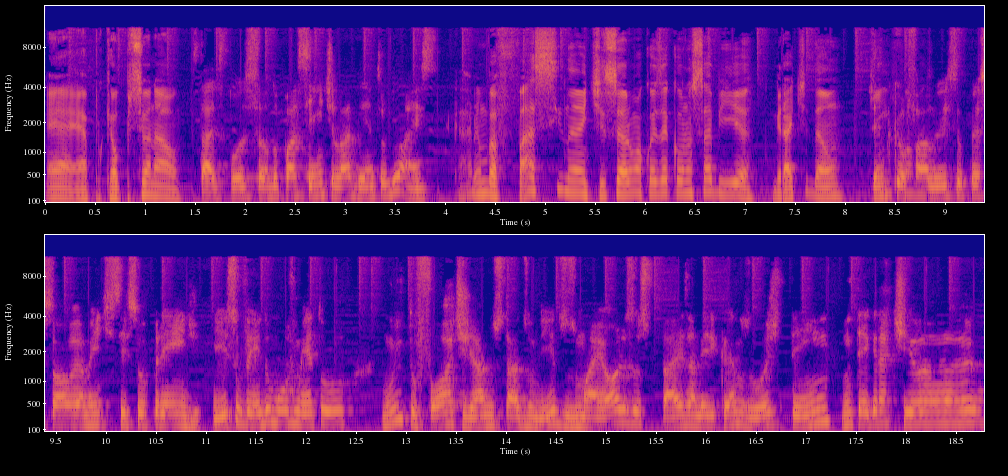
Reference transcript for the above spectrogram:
É, é porque é opcional. Está à disposição do paciente lá dentro do Einstein. Caramba, fascinante. Isso era uma coisa que eu não sabia. Gratidão. Sempre que eu falo isso, o pessoal realmente se surpreende. E isso vem do movimento muito forte já nos Estados Unidos. Os maiores hospitais americanos hoje têm integrativa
